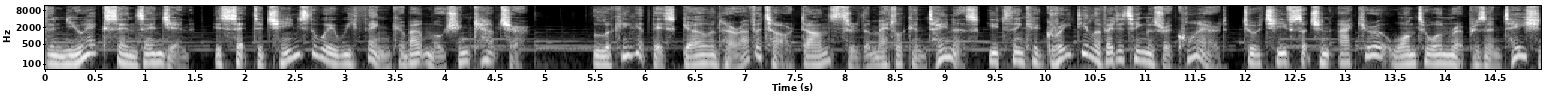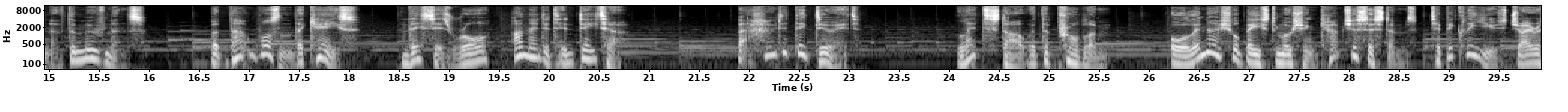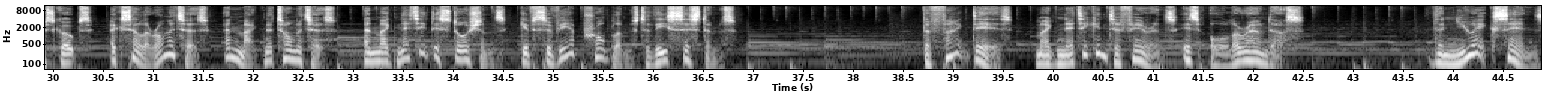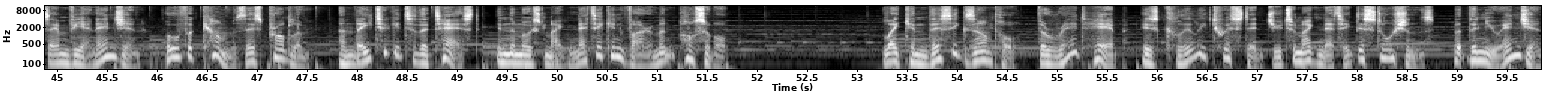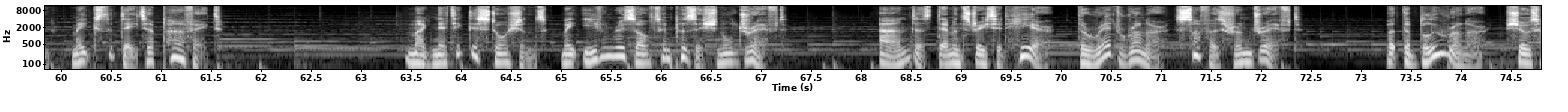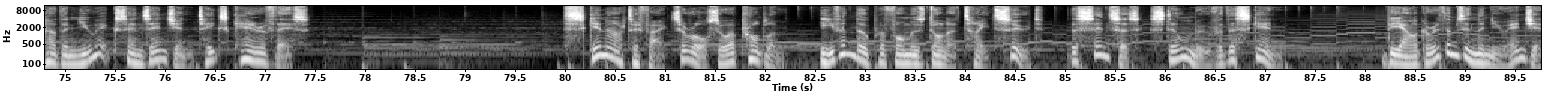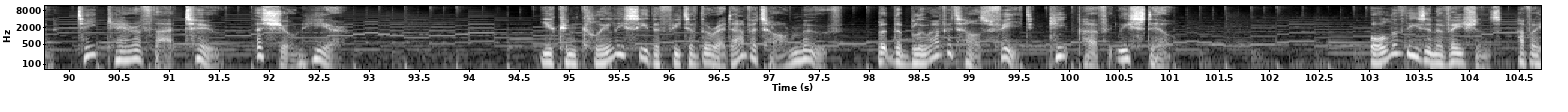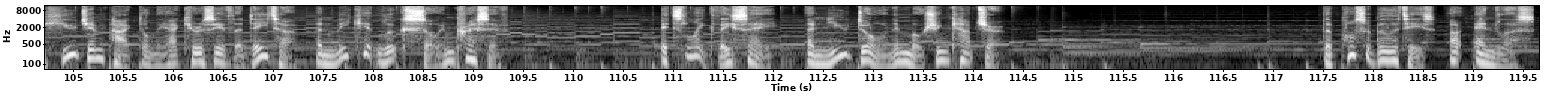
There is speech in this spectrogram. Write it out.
The new Xsens engine is set to change the way we think about motion capture. Looking at this girl and her avatar dance through the metal containers, you'd think a great deal of editing was required to achieve such an accurate one-to-one representation of the movements. But that wasn't the case. This is raw, unedited data. But how did they do it? Let's start with the problem. All inertial-based motion capture systems typically use gyroscopes, accelerometers and magnetometers, and magnetic distortions give severe problems to these systems. The fact is, magnetic interference is all around us. The new Xsens MVN engine overcomes this problem and they took it to the test in the most magnetic environment possible. Like in this example, the red hip is clearly twisted due to magnetic distortions, but the new engine makes the data perfect. Magnetic distortions may even result in positional drift. And as demonstrated here, the red runner suffers from drift. But the blue runner shows how the new Xsens engine takes care of this. Skin artifacts are also a problem. Even though performers don a tight suit, the sensors still move with the skin. The algorithms in the new engine take care of that too, as shown here. You can clearly see the feet of the red avatar move, but the blue avatar's feet keep perfectly still. All of these innovations have a huge impact on the accuracy of the data and make it look so impressive. It's like they say, a new dawn in motion capture. The possibilities are endless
